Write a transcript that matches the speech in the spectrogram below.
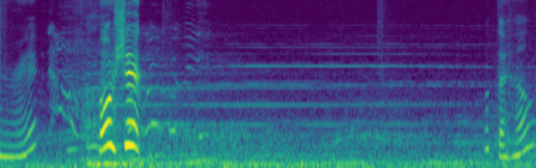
Alright. Oh shit! What the hell?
